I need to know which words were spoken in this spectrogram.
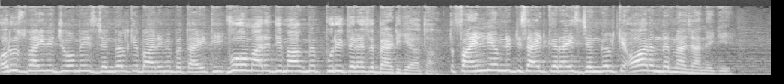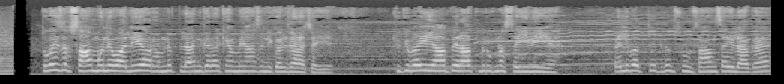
और उस भाई ने जो हमें इस जंगल के बारे में बताई थी, वो हमारे दिमाग में पूरी तरह से बैठ गया था। तो फाइनली हमने डिसाइड करा इस जंगल के और अंदर ना जाने की। तो भाई जब शाम होने वाली है और हमने प्लान करा कि हमें यहाँ से निकल जाना चाहिए। क्योंकि भाई यहाँ पे रात में रुकना सही नहीं है। पहली बात तो एकदम सुनसान सा इलाका है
